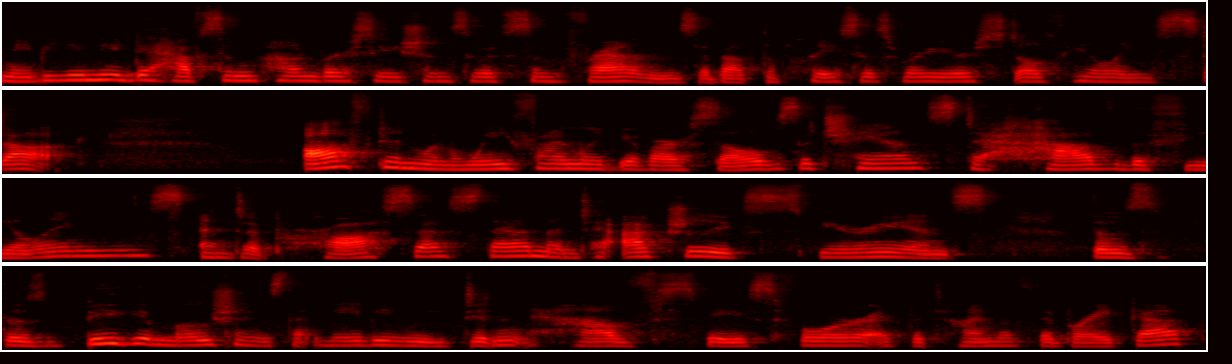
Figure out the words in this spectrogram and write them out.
Maybe you need to have some conversations with some friends about the places where you're still feeling stuck. Often, when we finally give ourselves a chance to have the feelings and to process them and to actually experience those, those big emotions that maybe we didn't have space for at the time of the breakup,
